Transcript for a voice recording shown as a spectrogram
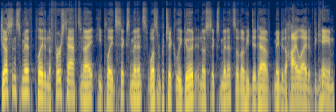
Justin Smith played in the first half tonight. He played six minutes, wasn't particularly good in those six minutes, although he did have maybe the highlight of the game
